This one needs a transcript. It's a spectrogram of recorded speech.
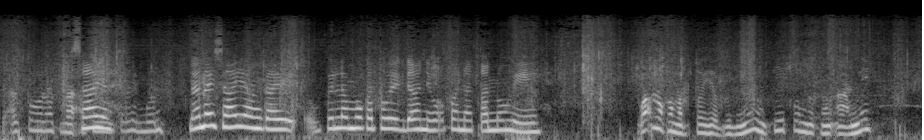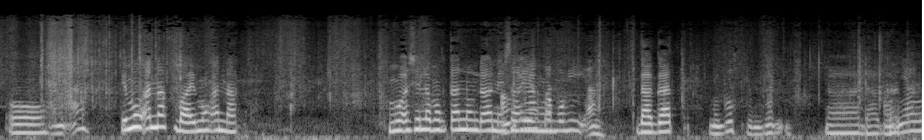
sa alturas ba? Sayang. Nanay, sayang kay pila mo katuig daan wa pa natanom eh. Wa mo ka magtuyo gud ni, tipon mo kung ani. Oh, An-an. Imong anak ba, imong anak? Wa sila magtanom daan eh, Ang sayang. ilang man. kabuhian, Dagat. negos gud. Ah, Ang dagat. iyang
